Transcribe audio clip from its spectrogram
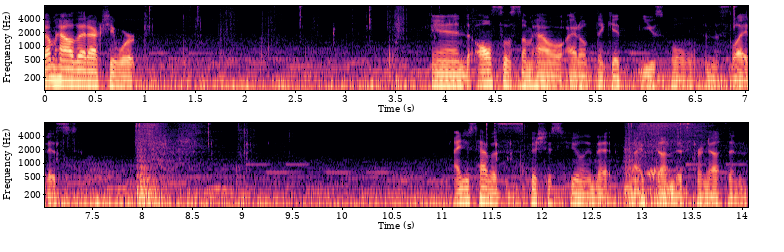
Somehow that actually worked. And also somehow, I don't think it's useful in the slightest. I just have a suspicious feeling that I've done this for nothing.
